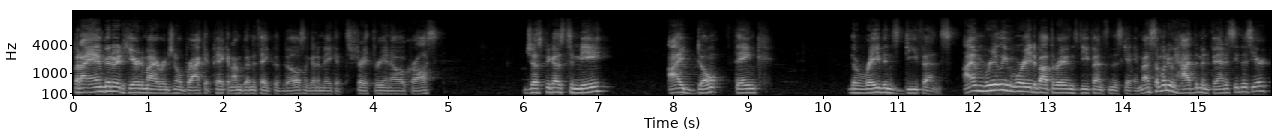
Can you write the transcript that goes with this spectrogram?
But I am going to adhere to my original bracket pick, and I'm going to take the Bills. I'm going to make it straight 3 and 0 across. Just because to me, I don't think the Ravens defense. I'm really worried about the Ravens defense in this game. As someone who had them in fantasy this year,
